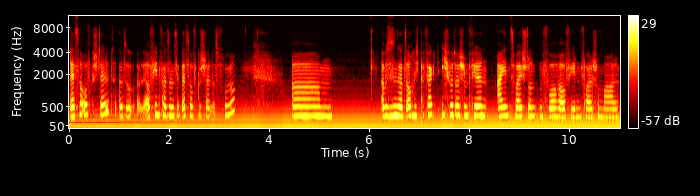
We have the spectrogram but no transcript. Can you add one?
besser aufgestellt, also äh, auf jeden Fall sind sie besser aufgestellt als früher. Ähm, aber sie sind jetzt auch nicht perfekt. Ich würde euch empfehlen, ein, zwei Stunden vorher auf jeden Fall schon mal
